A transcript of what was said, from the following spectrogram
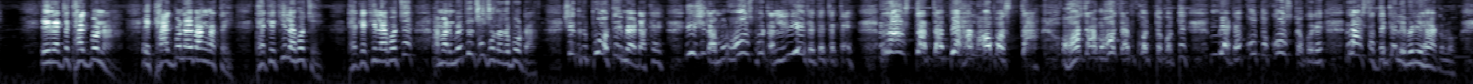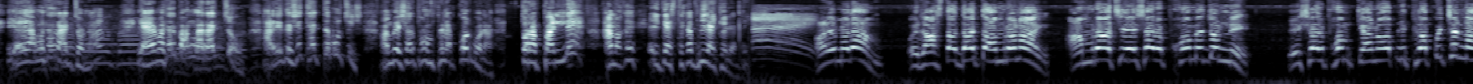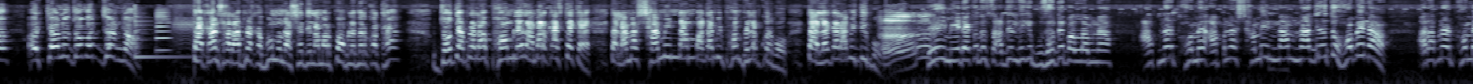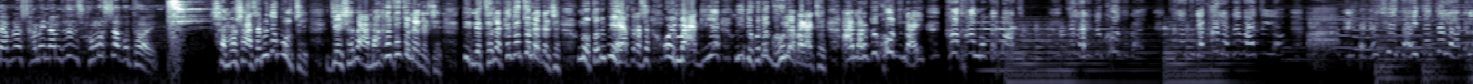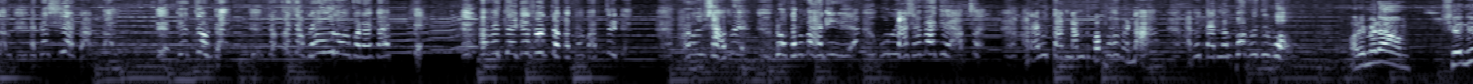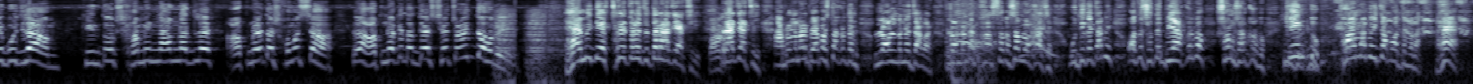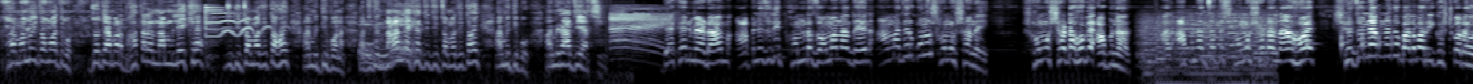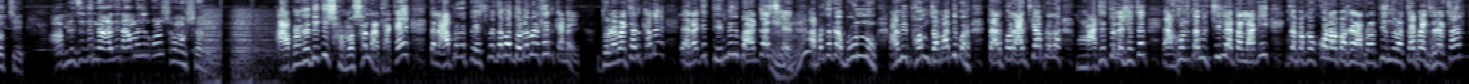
এই রাজ্যে থাকব না এই থাকব না এই বাংলাতে। থেকে কি লাভ হচ্ছে? থেকে কি লাভ হচ্ছে? আমার মেয়ে তো শ্বশুরের বোটা সেদিন পথে মেয়েটাকে ইসলামপুর হসপিটালে নিয়ে যেতে যেতে রাস্তার যা বেহাল অবস্থা হজাম হজাম করতে করতে মেয়েটা কত কষ্ট করে রাস্তাতে ডেলিভারি হয়ে গেলো। এই আমাদের রাজ্য না। এই আমাদের বাংলা রাজ্য। আর এই দেশে থাকতে বলছিস, আমি এসার ফর্ম ফিল আপ করব না। তোরা পারলে আমাকে এই দেশ থেকে বিদায় করে দে। আরে ম্যাডাম, ওই রাস্তার দায়িত্ব আমরা নাই। আমরা আছি এসার ফর্মের জন্যে। এসআর ফর্ম কেন আপনি ফিল আপ করছেন না? আর কেন জমা দিচ্ছেন না? টাকা স্যার আপনাকে বলুন না সেদিন আমার প্রবলেমের কথা। যদি আপনারা ফর্ম নেন আমার কাছ থেকে তাহলে আমার স্বামীর নাম বাদ আমি ফর্ম ফিল আপ করব। তাহলে আর আমি দিব। এই মেয়েটাকে তো চার দিন থেকে বুঝাতে পারলাম না। আপনার ফর্মে আপনার স্বামীর নাম না দিলে তো হবে না। আর আপনার ফর্মে আপনার স্বামীর নাম দিলে সমস্যা কোথায়? সমস্যা আছে আমি তো বলছি। যে হিসাবে আমাকে তো চলে গেছে তিনটে ছেলেকে তো চলে গেছে, নতুন বিয়ে আছে ওই মা গিয়ে ইদে কোথায় ঘুরে বেড়াচ্ছে। আমার একটু খোঁজ নাই খাখা লোকে বাঁচলো ছেলের একটু খোঁজ নাই, ছেলে দুটো খালোকে বাঁচলো। চলে গেলাম ওটা চোখের সামনে উলন করে কাঁদছে আমি দেখে সহ্য করতে পারছি না। আর ওই সামনে নতুন মা গিয়ে উল্লাসে মাগে আছে। আর আমি তার নাম দেবো পবে না, আমি তার নাম পবে দিব। আরে ম্যাডাম, সে নিয়ে বুঝলাম। কিন্তু স্বামীর নাম না দিলে আপনার তো সমস্যা। আপনাকে তো দেশ ছেড়ে চলে যেতে হবে। হ্যাঁ আমি দেশ ছেড়ে চলে যেতে রাজি আছি। রাজি আছি। আপনার আমার ব্যবস্থা করতেন লন্ডনে যাবার। লন্ডনে ফার্স্ট ফার্স্ট লোক আছে। ওদিকে যাবি ওদের সাথে বিয়ে করব সংসার করব। কিন্তু ফর্ম আমি জমা দেবো না। হ্যাঁ ফর্ম আমি জমা দেবো। যদি আমার ভাতারের নাম লেখে যদি জমা দিতে হয় আমি দিব না। আর যদি না লেখে যদি জমা দিতে হয় আমি দিব। আমি রাজি আছি। দেখেন ম্যাডাম আপনি যদি ফর্মটা জমা না দেন আমাদের কোনো সমস্যা নেই। সমস্যাটা হবে আপনার। আর আপনার যাতে সমস্যাটা না হয় সেজন্য আপনাকে বারবার রিকোয়েস্ট করা হচ্ছে। আপনি যদি না দেন আমাদের কোনো সমস্যা নেই। আপনাদের যদি সমস্যা না থাকে তাহলে আপনারা পেস পেতে আবার দৌড়ে বেড়াচ্ছেন কেন? দৌড়ে বেড়াচ্ছেন কেন? এর আগে তিন দিন বাদ যাচ্ছিলেন আপনাদেরকে বলনু আমি ফর্ম জমা দিব তারপর আজকে আপনারা মাঠে চলে এসেছেন। এখন যদি আমি চিল্লাটা লাগি যে আমাকে কোলা বাগান আপনারা তিন দিন চাপে ধরেছেন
